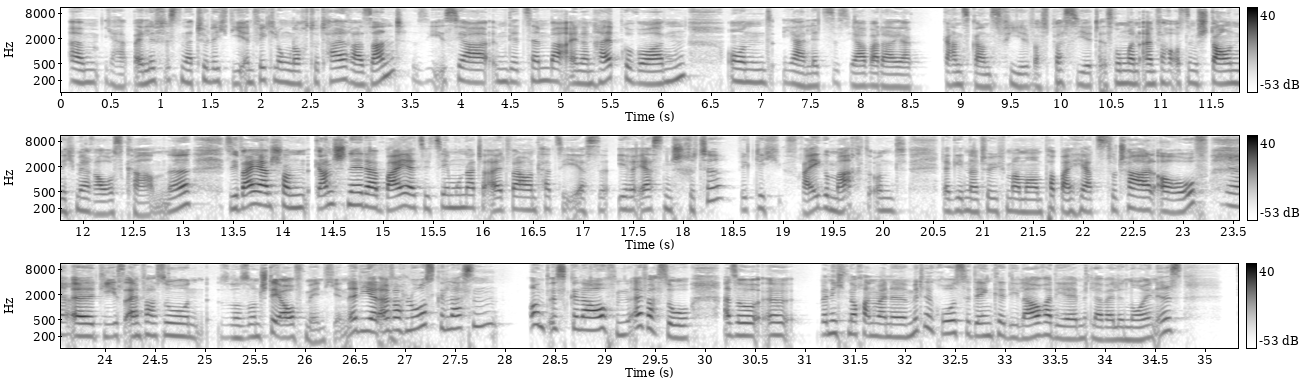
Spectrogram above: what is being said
Ähm, ja, bei Liv ist natürlich die Entwicklung noch total rasant. Sie ist ja im Dezember eineinhalb geworden und ja, letztes Jahr war da ja ganz, ganz viel, was passiert ist, wo man einfach aus dem Staunen nicht mehr rauskam. Ne? Sie war ja schon ganz schnell dabei, als sie zehn Monate alt war und hat sie erste, ihre ersten Schritte wirklich frei gemacht. Und da geht natürlich Mama und Papa Herz total auf. Ja. Äh, die ist einfach so, ein- so, so ein Stehaufmännchen. Ne? Die hat einfach losgelassen und ist gelaufen. Einfach so. Also äh, wenn ich noch an meine Mittelgroße denke, die Laura, die ja mittlerweile neun ist,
